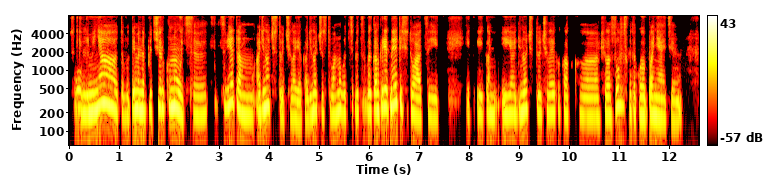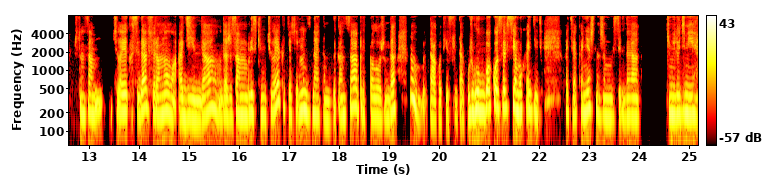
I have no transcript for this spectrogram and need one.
все-таки для меня это вот именно подчеркнуть э, цветом одиночество человека, одиночество, ну вот, вот, конкретно этой ситуации и, и, и одиночество человека как э, философское такое понятие, что он сам человек всегда все равно один, да, даже самым близким человеком тебя все равно не знает там до конца, предположим, да, ну так вот, если так уж глубоко совсем уходить, хотя, конечно же, мы всегда такими людьми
